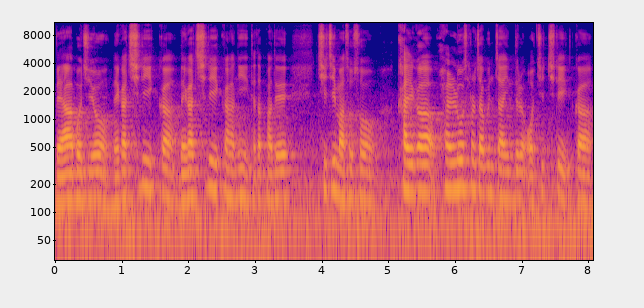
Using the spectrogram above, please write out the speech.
내 아버지여 내가 치리이까 내가 치리이까 하니 대답하되 치지 마소서. 칼과 활로 사로잡은 자인들 어찌 치리이까?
